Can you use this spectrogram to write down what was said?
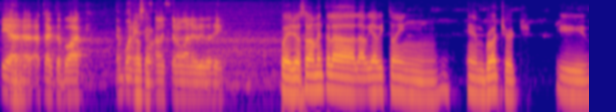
Sí, a- Attack the Black, es buenísima sí. Pues yo solamente la, la había visto en, en Broadchurch. Y e-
